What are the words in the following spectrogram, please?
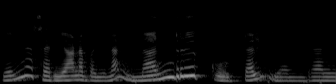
என்ன சரியான பதிலாக நன்று கூட்டல் என்றல்.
